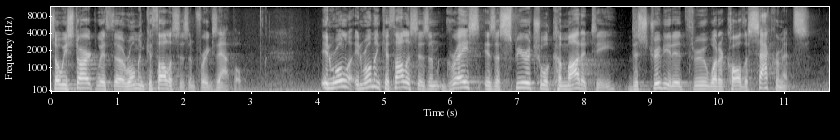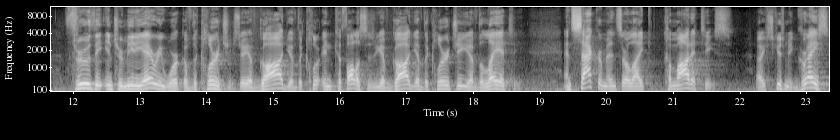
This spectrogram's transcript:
So we start with uh, Roman Catholicism, for example. In, in Roman Catholicism, grace is a spiritual commodity distributed through what are called the sacraments, through the intermediary work of the clergy. So you have God, you have the, in Catholicism, you have God, you have the clergy, you have the laity. And sacraments are like commodities. Uh, excuse me, grace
